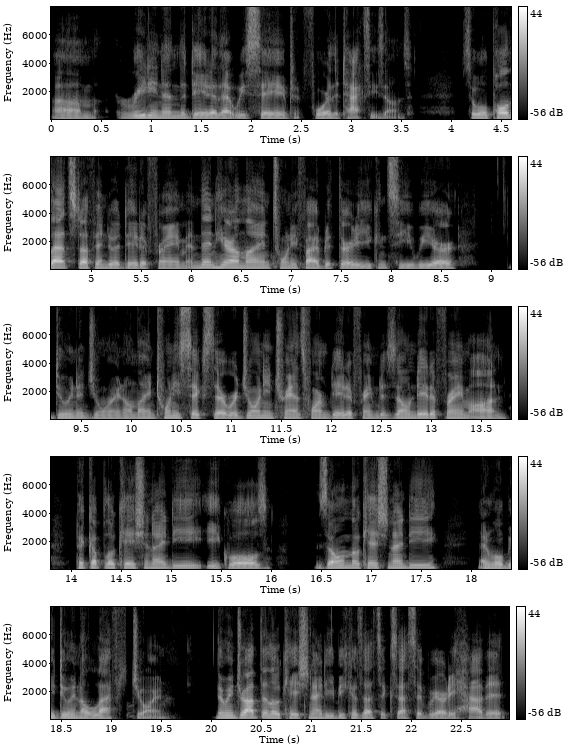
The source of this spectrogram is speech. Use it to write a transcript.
um, reading in the data that we saved for the taxi zones. So we'll pull that stuff into a data frame. And then here on line 25 to 30, you can see we are doing a join. On line 26 there, we're joining transform data frame to zone data frame on pickup location ID equals zone location ID, and we'll be doing a left join. Then we drop the location ID because that's excessive. We already have it.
